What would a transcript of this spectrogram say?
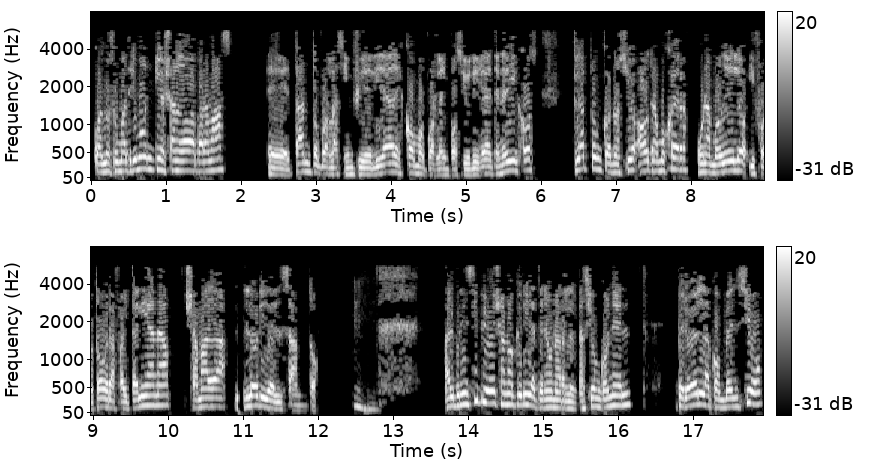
Cuando su matrimonio ya no daba para más, eh, tanto por las infidelidades como por la imposibilidad de tener hijos, Clapton conoció a otra mujer, una modelo y fotógrafa italiana llamada Lori del Santo. Al principio ella no quería tener una relación con él, pero él la convenció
